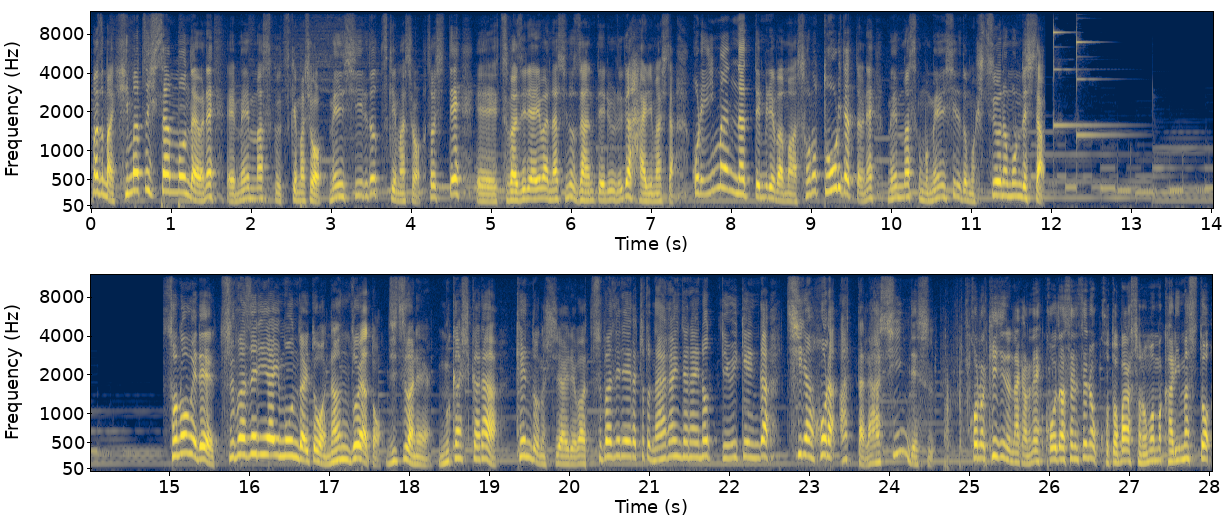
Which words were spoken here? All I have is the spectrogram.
まずまあ飛沫飛散問題はね、え面マスクつけましょう。面シールドつけましょう。そして、えー、つばじり合いはなしの暫定ルールが入りました。これ今になってみればまあその通りだったよね。面マスクも面シールドも必要なものでした。その上で、つばぜり合い問題とは何ぞやと。実はね、昔から剣道の試合ではつばぜり合いがちょっと長いんじゃないのっていう意見がちらほらあったらしいんです。この記事の中のね、幸田先生の言葉そのまま借りますと、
